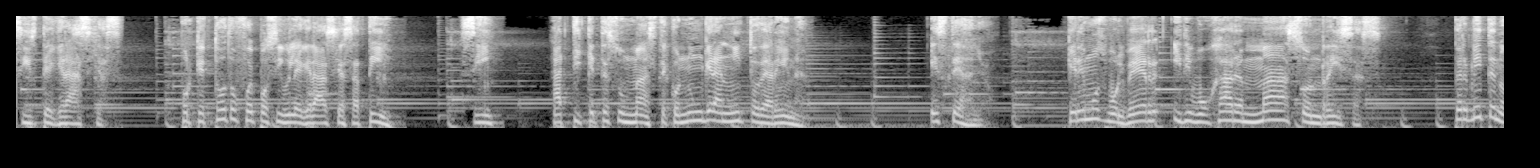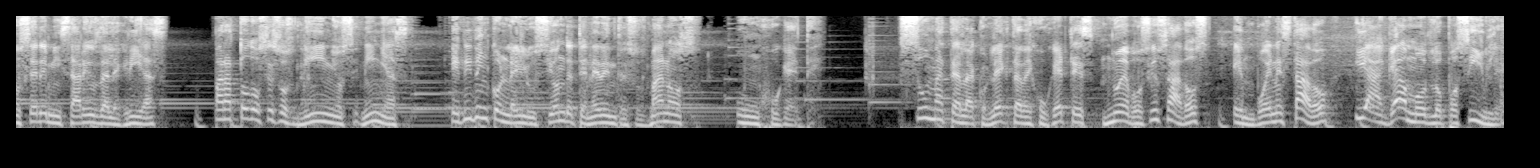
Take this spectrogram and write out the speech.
decirte gracias, porque todo fue posible gracias a ti. Sí, a ti que te sumaste con un granito de arena. Este año, queremos volver y dibujar más sonrisas. Permítenos ser emisarios de alegrías para todos esos niños y niñas que viven con la ilusión de tener entre sus manos un juguete. Súmate a la colecta de juguetes nuevos y usados en buen estado y hagamos lo posible.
